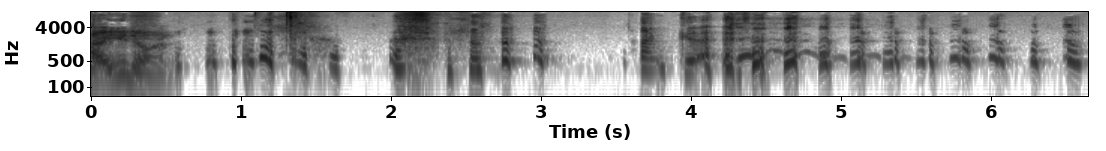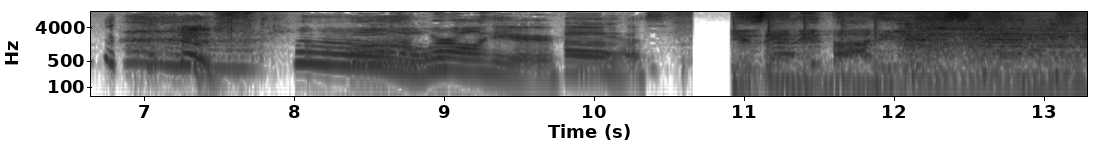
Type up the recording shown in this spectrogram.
How are you doing? I'm good. Good. Oh, we're all here. Uh, yes. Is anybody listening?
